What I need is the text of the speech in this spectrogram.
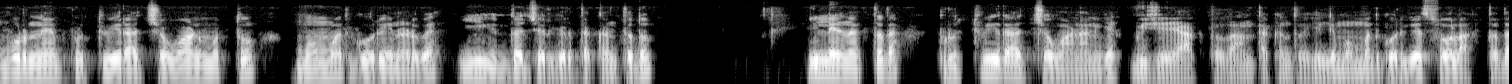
ಮೂರನೇ ಪೃಥ್ವಿರಾಜ್ ಚೌಹಾಣ್ ಮತ್ತು ಮೊಹಮ್ಮದ್ ಗೋರಿ ನಡುವೆ ಈ ಯುದ್ಧ ಜರುಗಿರ್ತಕ್ಕಂಥದ್ದು. ಇಲ್ಲೇನಾಗ್ತದೆ? ಪೃಥ್ವಿರಾಜ್ ಚೌಹಾಣನ್ಗೆ ವಿಜಯ ಆಗ್ತದ ಅಂತಕ್ಕಂಥದ್ದು. ಇಲ್ಲಿ ಮೊಹಮ್ಮದ್ ಗೋರಿಗೆ ಸೋಲಾಗ್ತದ.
